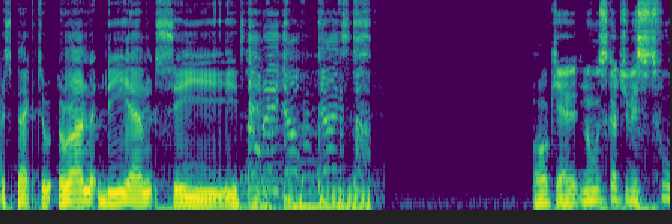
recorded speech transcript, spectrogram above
Respect to Run DMC. Ok, nå skal ikke vi så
